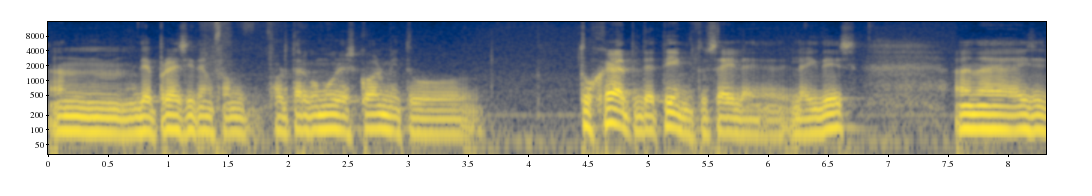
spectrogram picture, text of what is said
And the president from for Târgu Mureș called me to to help the team to say like, like this. And I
